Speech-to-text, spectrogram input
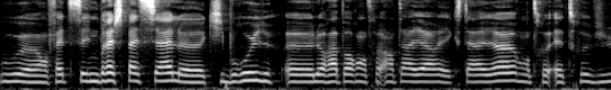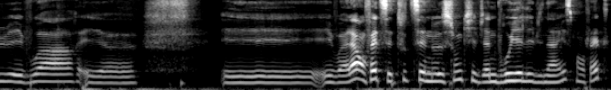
où en fait c'est une brèche spatiale qui brouille le rapport entre intérieur et extérieur, entre être vu et voir, et, et, voilà, en fait, c'est toutes ces notions qui viennent brouiller les binarismes, en fait.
